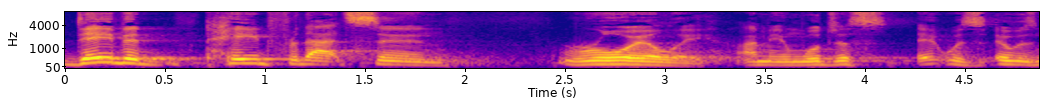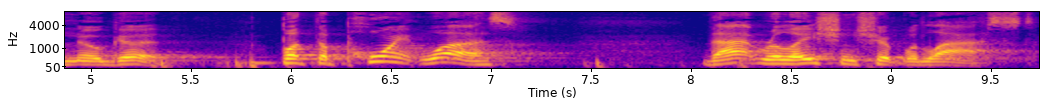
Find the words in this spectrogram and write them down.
David paid for that sin royally. I mean, we'll just, it was, it was no good. But the point was that relationship would last.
